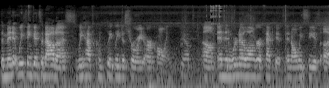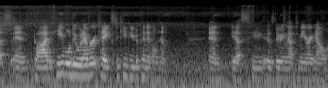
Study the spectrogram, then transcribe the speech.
The minute we think it's about us, we have completely destroyed our calling. Yep. Um, and then we're no longer effective, and all we see is us. And God, He will do whatever it takes to keep you dependent on Him. And yes, He is doing that to me right now.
